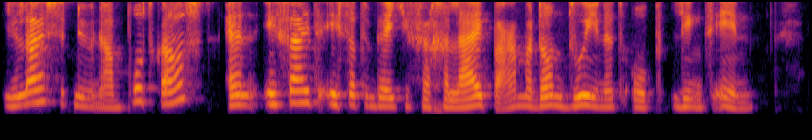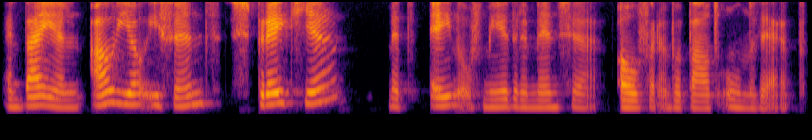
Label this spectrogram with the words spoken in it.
Je luistert nu naar een podcast en in feite is dat een beetje vergelijkbaar, maar dan doe je het op LinkedIn. En bij een audio event spreek je met één of meerdere mensen over een bepaald onderwerp.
